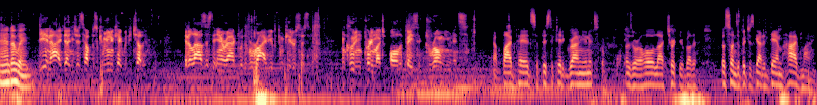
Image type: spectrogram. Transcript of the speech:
And I win. DNI doesn't just help us communicate with each other. It allows us to interact with a variety of computer systems, including pretty much all the basic drone units. Now, bipeds, sophisticated ground units, those are a whole lot trickier, brother. Those sons of bitches got a damn hive mind.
